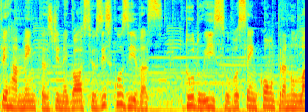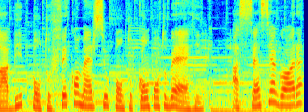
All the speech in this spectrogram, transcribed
ferramentas de negócios exclusivas. Tudo isso você encontra no lab.fecomércio.com.br. Acesse agora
